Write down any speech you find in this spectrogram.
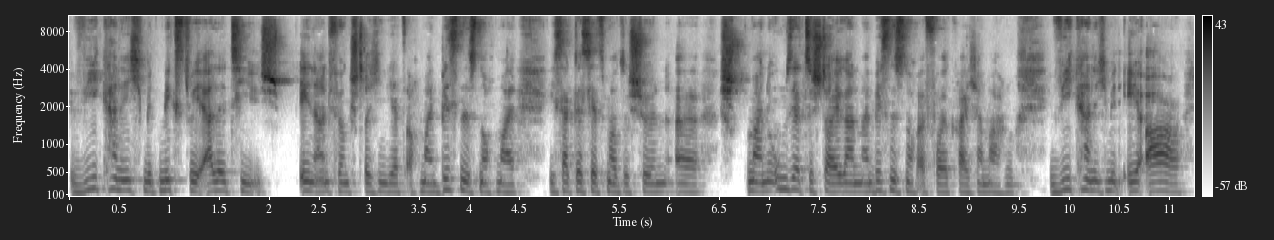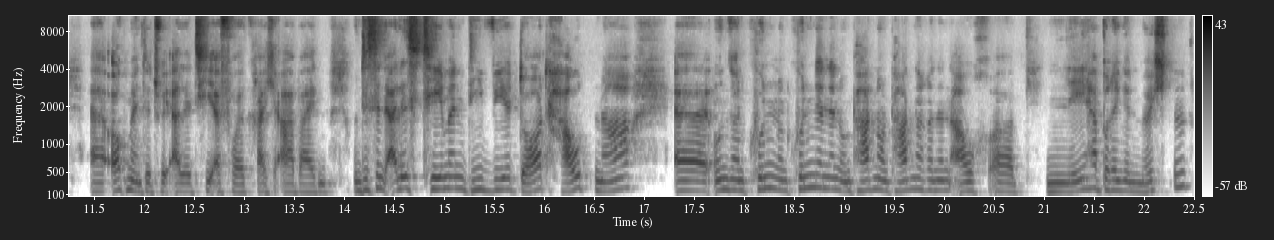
Wie kann ich mit Mixed Reality in Anführungsstrichen jetzt auch mein Business nochmal, ich sage das jetzt mal so schön, äh, meine Umsätze steigern, mein Business noch erfolgreicher machen? Wie kann ich mit AR, äh, Augmented Reality, erfolgreich arbeiten? Und das sind alles Themen, die wir dort hautnah äh, unseren Kunden und Kundinnen und Partner und Partnerinnen auch äh, näher bringen möchten.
